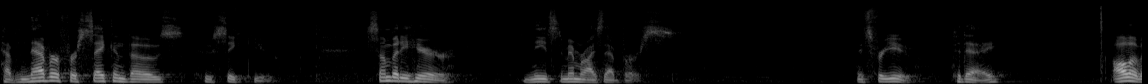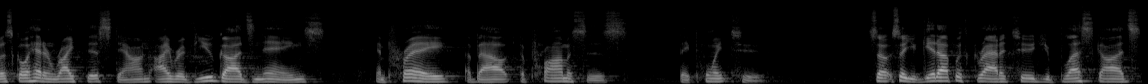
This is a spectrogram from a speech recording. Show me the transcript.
have never forsaken those who seek you. Somebody here needs to memorize that verse. It's for you today. all of us, go ahead and write this down. I review God's names and pray about the promises they point to. So, so you get up with gratitude, you bless God's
